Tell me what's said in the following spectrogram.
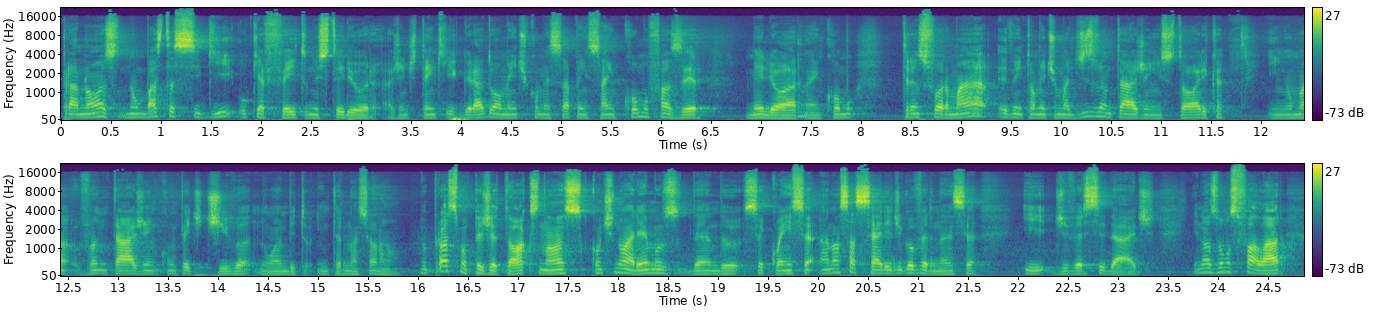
para nós não basta seguir o que é feito no exterior, a gente tem que gradualmente começar a pensar em como fazer melhor, né, em como transformar eventualmente uma desvantagem histórica em uma vantagem competitiva no âmbito internacional. No próximo PG Talks, nós continuaremos dando sequência à nossa série de governança e diversidade. E nós vamos falar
